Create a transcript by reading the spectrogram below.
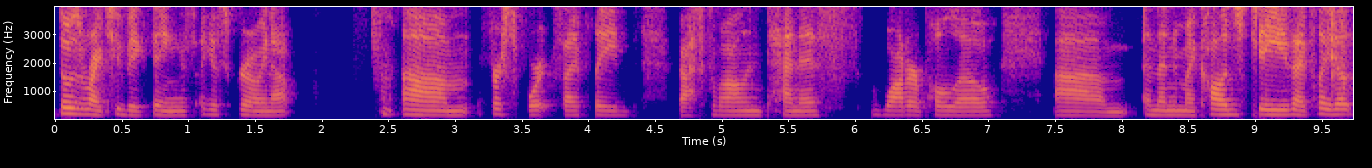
those are my two big things, I guess, growing up. Um, for sports, I played basketball and tennis, water polo. Um, and then in my college days, I played, a,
